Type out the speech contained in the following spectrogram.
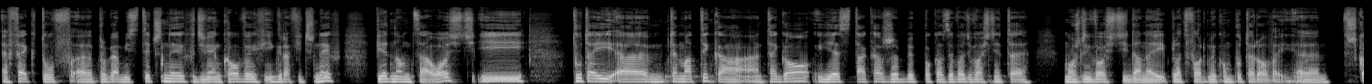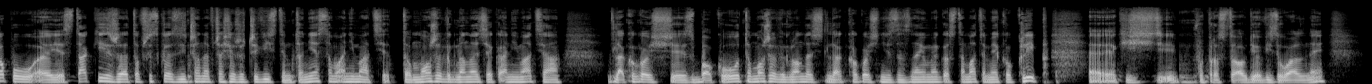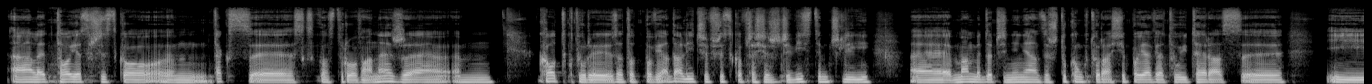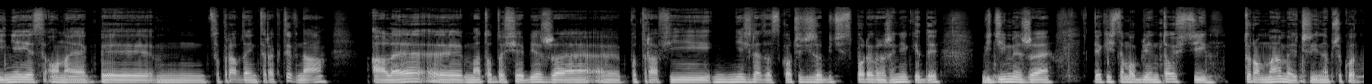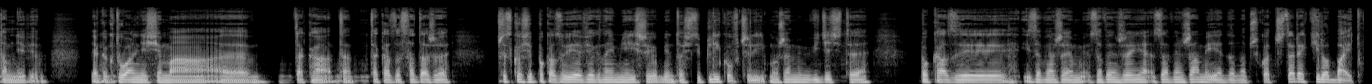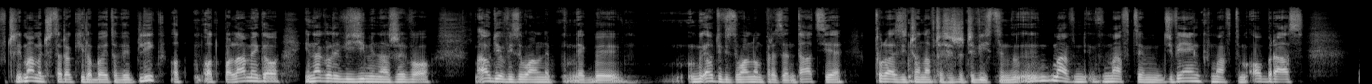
efektów e, programistycznych, dźwiękowych i graficznych w jedną całość i Tutaj e, tematyka tego jest taka, żeby pokazywać właśnie te możliwości danej platformy komputerowej. E, szkopuł e, jest taki, że to wszystko jest liczone w czasie rzeczywistym. To nie są animacje. To może wyglądać jak animacja dla kogoś z boku, to może wyglądać dla kogoś nieznajomego z tematem jako klip, e, jakiś po prostu audiowizualny ale to jest wszystko tak e, skonstruowane, że kod, który za to odpowiada, liczy wszystko w czasie rzeczywistym, czyli e, mamy do czynienia ze sztuką, która się pojawia tu i teraz e, i nie jest ona jakby co prawda interaktywna, ale ma to do siebie, że potrafi nieźle zaskoczyć i zrobić spore wrażenie, kiedy widzimy, że w jakiejś tam objętości którą mamy, czyli na przykład tam, nie wiem, jak aktualnie się ma e, taka, ta, taka zasada, że wszystko się pokazuje w jak najmniejszej objętości plików, czyli możemy widzieć te pokazy i zawężamy, zawężamy, zawężamy je do na przykład 4 kilobajtów. Czyli mamy 4 kilobajtowy plik, od, odpalamy go i nagle widzimy na żywo audiowizualny jakby audiowizualną prezentację, która jest liczona w czasie rzeczywistym. Ma w, ma w tym dźwięk, ma w tym obraz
